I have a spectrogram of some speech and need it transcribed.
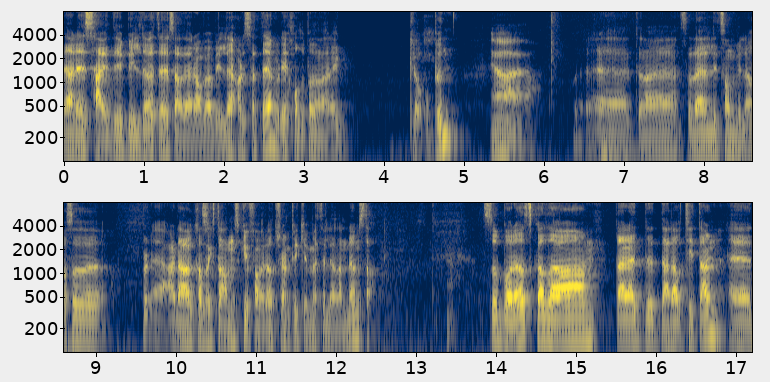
det der Saudi-bildet, vet du, Saudi-Arabia-bildet. Har du sett det? Hvor de holder på den der globen. Ja, ja, ja. Eh, denne, så det er litt sånn bilde. Og så er da Kasakhstan skuffa over at Trump ikke møtte lederen deres. da. Så Borat skal da Der er derav tittelen. Eh,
